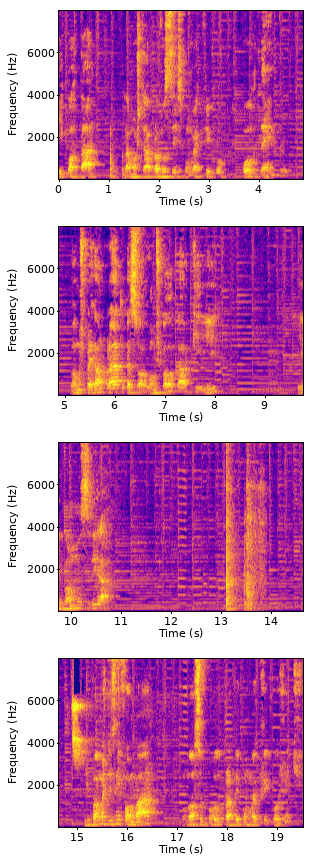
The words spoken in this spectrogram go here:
e cortar para mostrar para vocês como é que ficou por dentro. Vamos pegar um prato, pessoal. Vamos colocar aqui e vamos virar. E vamos desenformar o nosso bolo para ver como é que ficou, gente.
